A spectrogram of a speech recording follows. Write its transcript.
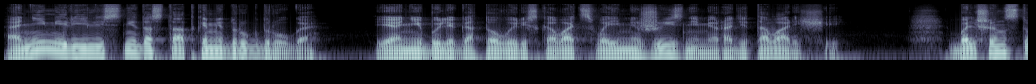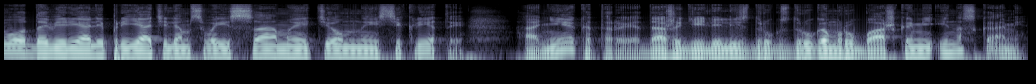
Они мирились с недостатками друг друга – и они были готовы рисковать своими жизнями ради товарищей. Большинство доверяли приятелям свои самые темные секреты, а некоторые даже делились друг с другом рубашками и носками.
